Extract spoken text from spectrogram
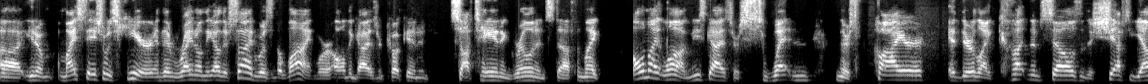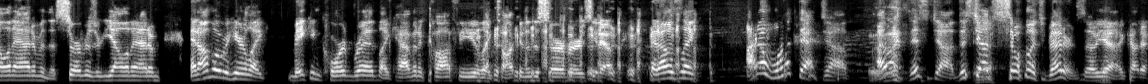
uh, you know, my station was here, and then right on the other side was the line where all the guys are cooking and sauteing and grilling and stuff. And like all night long, these guys are sweating and there's fire and they're like cutting themselves and the chef's yelling at them and the servers are yelling at them. And I'm over here like making cornbread, like having a coffee, like talking to the servers, you know. And I was like, I don't want that job. I want this job. This job's yeah. so much better. So yeah, I kind of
